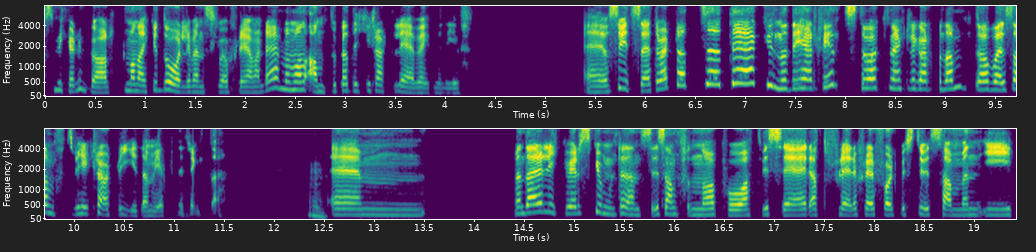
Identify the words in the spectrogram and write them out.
som ikke er noe galt. Man er ikke dårlig menneske bare fordi man er det, men man antok at de ikke klarte å leve egne liv. Eh, og så viste det seg etter hvert at eh, det kunne de helt fint. Det var ikke noe egentlig galt med dem. Det var bare samfunnet som ikke klarte å gi dem hjelpen de trengte. Mm. Um, men det er likevel skumle tendenser i samfunnet nå på at vi ser at flere og flere folk blir stuet sammen i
